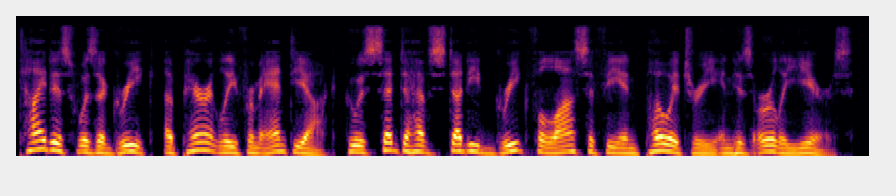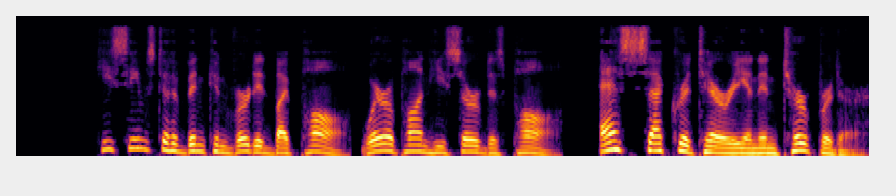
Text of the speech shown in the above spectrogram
Titus was a Greek, apparently from Antioch, who is said to have studied Greek philosophy and poetry in his early years. He seems to have been converted by Paul, whereupon he served as Paul. S secretary and interpreter.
